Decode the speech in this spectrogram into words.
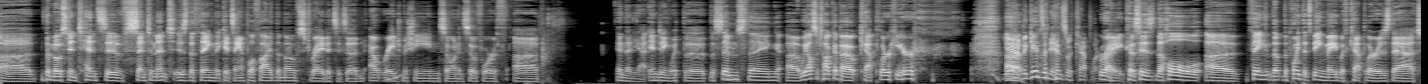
uh, the most intensive sentiment is the thing that gets amplified the most, right? It's it's an outrage machine, so on and so forth. Uh, and then yeah, ending with the the Sims thing. Uh, we also talk about Kepler here. Yeah, Uh, it begins and ends with Kepler. right because his the whole uh thing the, the point that's being made with kepler is that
